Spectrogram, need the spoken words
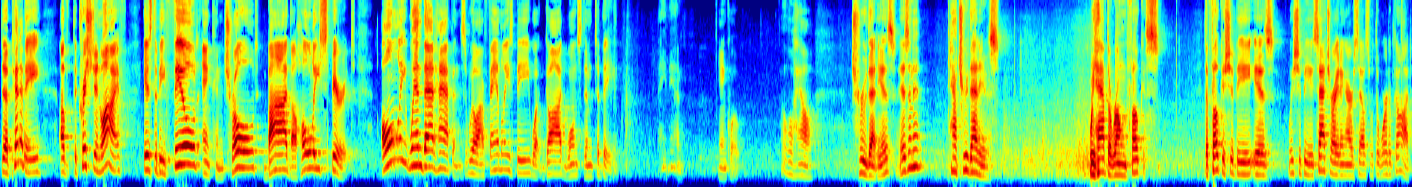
the epitome of the Christian life is to be filled and controlled by the Holy Spirit. Only when that happens will our families be what God wants them to be. Amen. End quote. Oh, how true that is, isn't it? How true that is. We have the wrong focus. The focus should be is we should be saturating ourselves with the Word of God.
